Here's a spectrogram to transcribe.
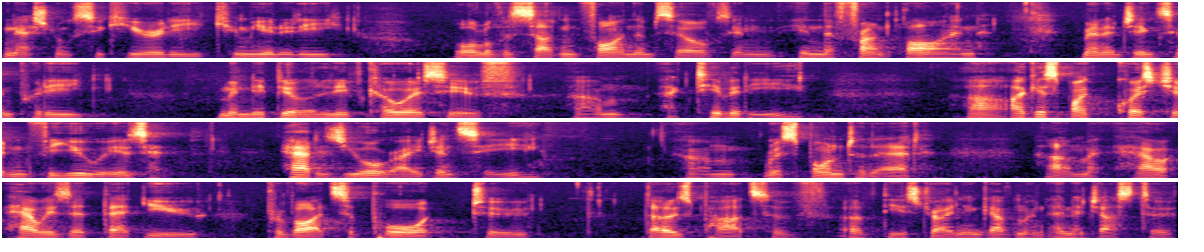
national security community all of a sudden find themselves in, in the front line managing some pretty manipulative, coercive um, activity. Uh, I guess my question for you is, how does your agency um, respond to that? Um, how, how is it that you provide support to those parts of, of the Australian government and adjust to,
